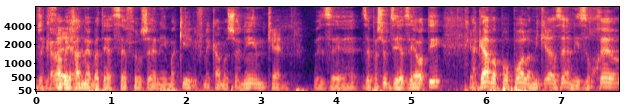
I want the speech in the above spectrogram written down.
זה קרה באחד מבתי הספר שאני מכיר לפני כמה שנים. כן. וזה פשוט זעזע אותי. כן. אגב, אפרופו על המקרה הזה, אני זוכר אה,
